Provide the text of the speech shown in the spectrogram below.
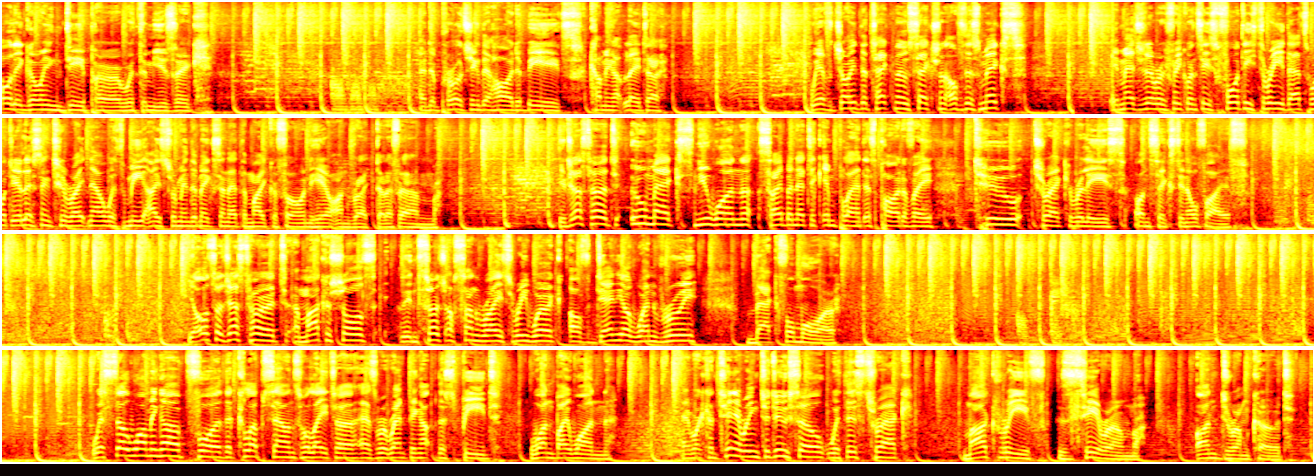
Slowly going deeper with the music and approaching the harder beats coming up later. We have joined the techno section of this mix. Imaginary Frequencies 43, that's what you're listening to right now with me, Icedream in the mix and at the microphone here on Rec.fm. You just heard Umek's new one, Cybernetic Implant, as part of a two track release on 1605. You also just heard Markus Schulz in Search of Sunrise rework of Daniel Wanrooy, Back for More. We're still warming up for the club sounds for later as we're ramping up the speed one by one. And we're continuing to do so with this track, Mark Reeve Serum on Drumcode.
